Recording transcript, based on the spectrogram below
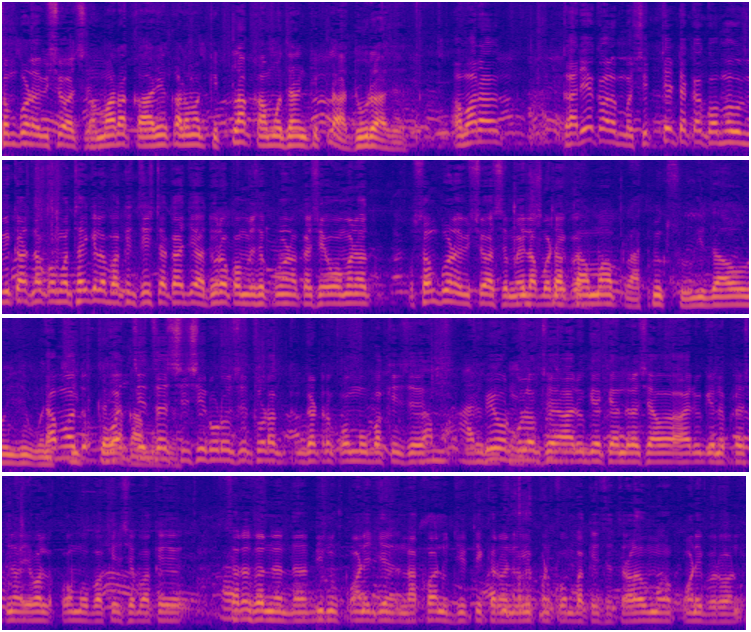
સંપૂર્ણ વિશ્વાસ છે. અમારા કાર્યકાળમાં કેટલા કામો થયા કેટલા અધૂરા છે? અમારા કાર્યકાળમાં સિત્તેર ટકા કોમો વિકાસના કોમો થઈ ગયેલા બાકી ત્રીસ ટકા જે અધૂરો કોમો છે પૂર્ણ કરશે એવો મને સંપૂર્ણ વિશ્વાસ છે મહિલા બોડી પર. પ્રાથમિક સુવિધાઓ જે વંચિત છે સીસી રોડો છે થોડા ગટર કોમો બાકી છે પ્યોર બ્લોક છે આરોગ્ય કેન્દ્ર છે આવા આરોગ્યના પ્રશ્ન એવા કોમો બાકી છે બાકી સરસ નદીનું પાણી જે નાખવાનું જીવતી કરવાની એ પણ કોમ બાકી છે તળાવમાં પાણી ભરવાનું.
